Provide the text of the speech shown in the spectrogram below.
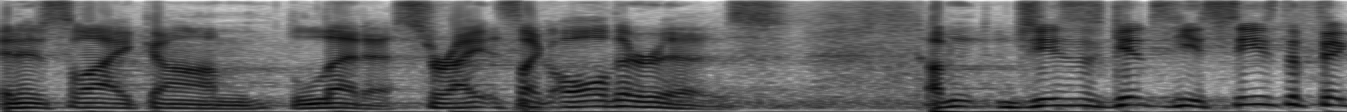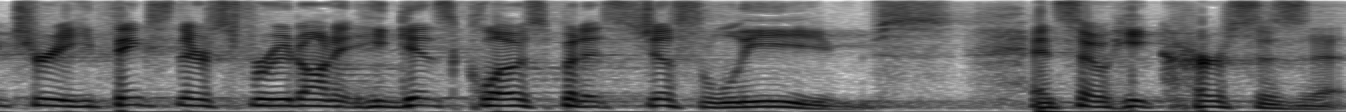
and it's like um, lettuce, right? It's like all there is. Um, Jesus gets, he sees the fig tree, he thinks there's fruit on it, he gets close, but it's just leaves. And so he curses it.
